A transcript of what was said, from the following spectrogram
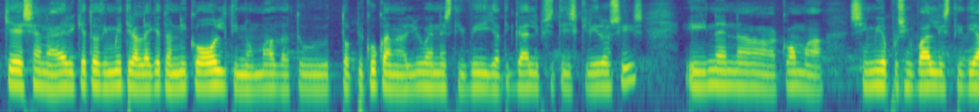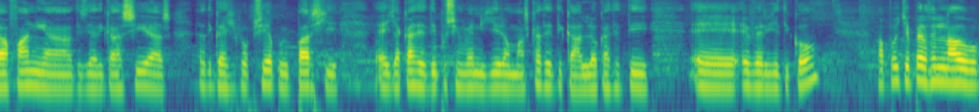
και εσένα Έρη και τον Δημήτρη αλλά και τον Νίκο όλη την ομάδα του τοπικού καναλιού NSTV για την κάλυψη της κλήρωσης. Είναι ένα ακόμα σημείο που συμβάλλει στη διαφάνεια της διαδικασίας, την καχυποψία που υπάρχει ε, για κάθε τι που συμβαίνει γύρω μας, κάθε τι καλό, κάθε τι ε, ευεργετικό. Από εκεί και πέρα θέλω να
